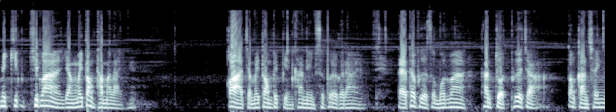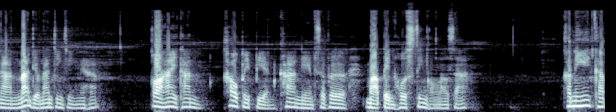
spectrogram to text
ไม่คิดคิดว่ายังไม่ต้องทำอะไรเนี่ยก็อาจจะไม่ต้องไปเปลี่ยนค่า name server ก็ได้ แต่ถ้าเผื่อสมมติว่า ท่านจดเพื่อจะต้องการใช้งานณเดี๋ยวนั้นจริงๆนะครับก็ให้ท่านเข้าไปเปลี่ยนค่า name server มาเป็น hosting ของเราซะ คราวนี้ครับ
